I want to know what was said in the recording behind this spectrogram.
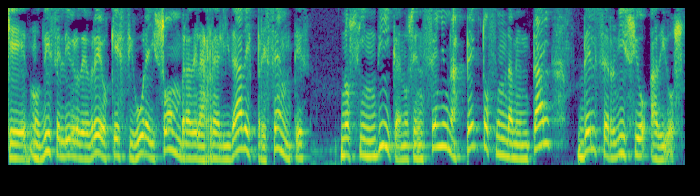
que nos dice el libro de Hebreos que es figura y sombra de las realidades presentes, nos indica, nos enseña un aspecto fundamental del servicio a Dios.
